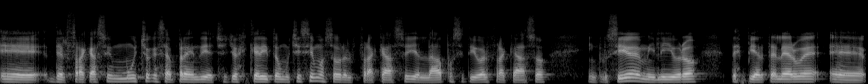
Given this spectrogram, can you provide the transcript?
eh, del fracaso hay mucho que se aprende. De hecho, yo he escrito muchísimo sobre el fracaso y el lado positivo del fracaso. Inclusive en mi libro Despierta el héroe, eh,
